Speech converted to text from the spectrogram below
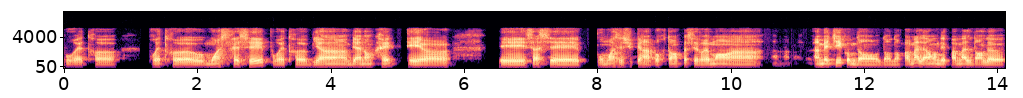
pour être, pour être moins stressé, pour être bien, bien ancré. Et et ça, c'est pour moi, c'est super important parce que c'est vraiment un, un, métier comme dans, dans, dans pas mal. Hein, on est pas mal dans le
